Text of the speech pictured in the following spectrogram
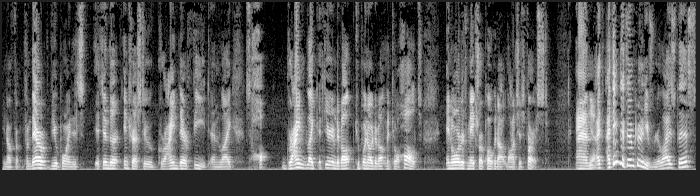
you know, from, from their viewpoint, it's it's in their interest to grind their feet and like grind like Ethereum develop 2.0 development to a halt in order to make sure Polkadot launches first. And Yeah. I, I think the Ethereum community realized this,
